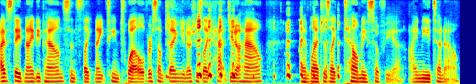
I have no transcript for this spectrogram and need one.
I've stayed ninety pounds since like nineteen twelve or something. You know." She's like, "Do you know how?" And Blanche is like, "Tell me, Sophia. I need to know."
